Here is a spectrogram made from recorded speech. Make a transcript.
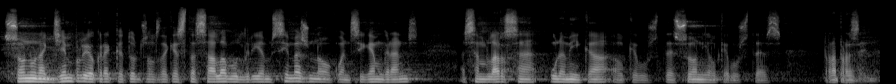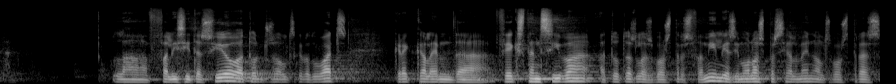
Són un exemple, jo crec que tots els d'aquesta sala voldríem, si més no, quan siguem grans, assemblar-se una mica al que vostès són i al que vostès representen. La felicitació a tots els graduats crec que l'hem de fer extensiva a totes les vostres famílies i molt especialment als vostres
